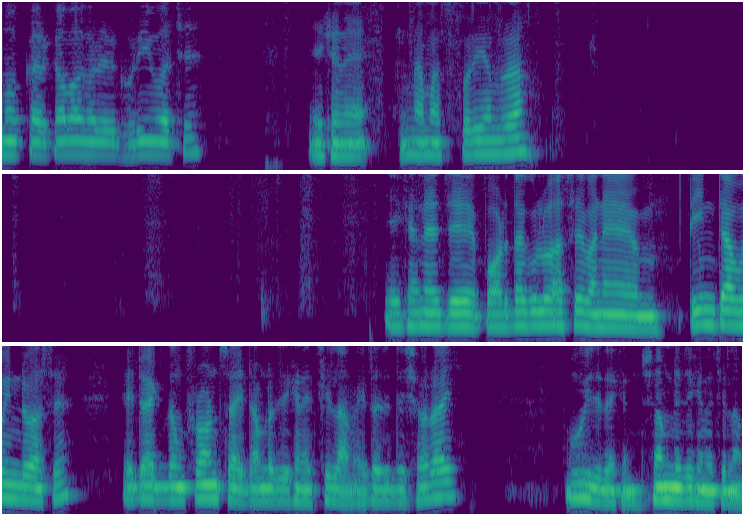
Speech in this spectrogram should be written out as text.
মক্কার কাবা ঘরের ঘড়িও আছে। এখানে নামাজ পড়ি আমরা। এখানে যে পর্দাগুলো আছে মানে তিনটা উইন্ডো আছে। এটা একদম ফ্রন্ট সাইড আমরা যেখানে ছিলাম, এটা যদি সরাই, ওই যে দেখেন, সামনে যেখানে ছিলাম,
